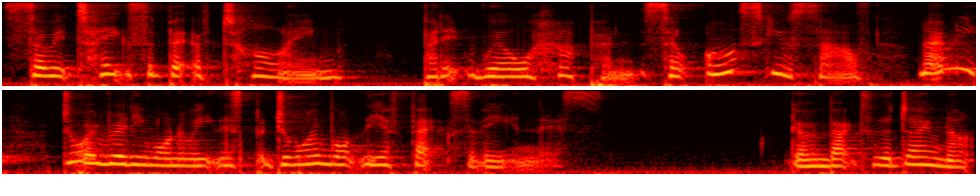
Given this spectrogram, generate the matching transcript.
So it takes a bit of time, but it will happen. So ask yourself not only do I really want to eat this, but do I want the effects of eating this? Going back to the donut.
